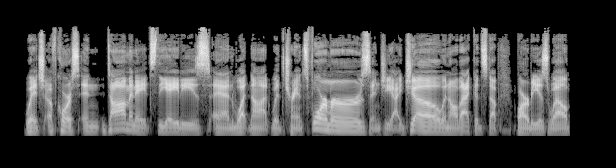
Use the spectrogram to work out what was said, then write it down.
which of course and dominates the 80s and whatnot with Transformers and G.I. Joe and all that good stuff. Barbie as well.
